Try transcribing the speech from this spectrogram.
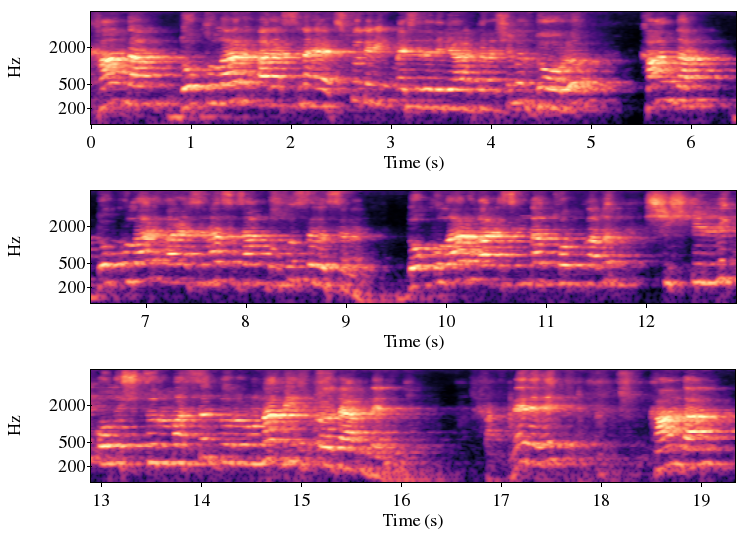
kandan dokular arasına evet su birikmesi dedi bir arkadaşımız doğru. Kandan dokular arasına sızan doku sıvısının dokular arasında toplanıp şişkinlik oluşturması durumuna biz ödem dedik. Bak ne dedik? Kandan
